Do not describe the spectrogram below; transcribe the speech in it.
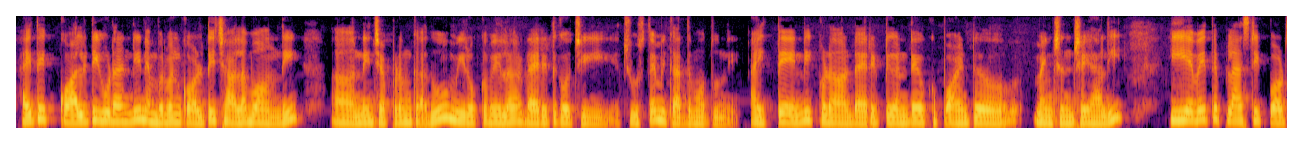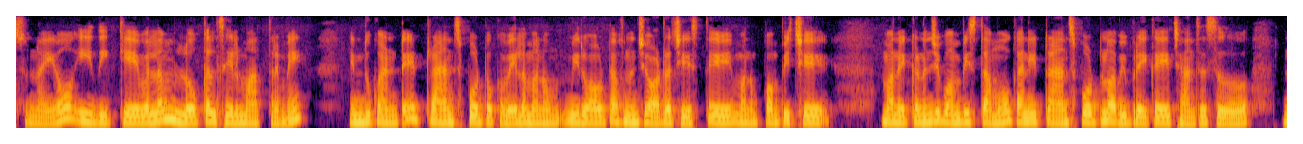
అయితే క్వాలిటీ కూడా అండి. నెంబర్ వన్ క్వాలిటీ చాలా బాగుంది. నేను చెప్పడం కాదు. మీరు ఒకవేళ డైరెక్ట్గా వచ్చి చూస్తే మీకు అర్థమవుతుంది. అయితే అండి ఇక్కడ డైరెక్ట్గా అంటే ఒక పాయింట్ మెన్షన్ చేయాలి. ఈ ఏవైతే ప్లాస్టిక్ పాట్స్ ఉన్నాయో ఇది కేవలం లోకల్ సేల్ మాత్రమే. ఎందుకంటే ట్రాన్స్పోర్ట్ ఒకవేళ మనం మీరు అవుట్ ఆఫ్ నుంచి ఆర్డర్ చేస్తే మనం పంపించే మనం ఇక్కడ నుంచి పంపిస్తాము కానీ ట్రాన్స్పోర్ట్లో అవి బ్రేక్ అయ్యే ఛాన్సెస్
